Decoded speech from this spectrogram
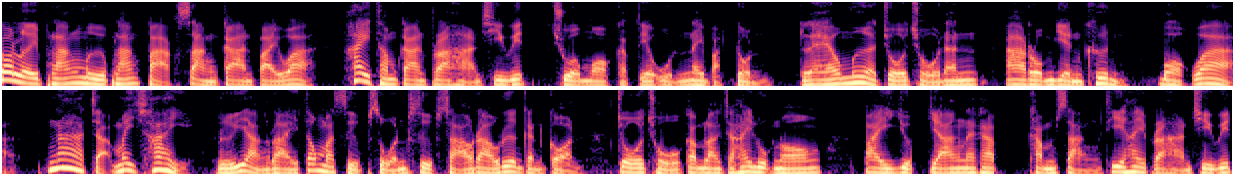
ก็เลยพลั้งมือพลั้งปากสั่งการไปว่า ให้ทำการประหารชีวิตชัวมอกับเตียวอุ่นในบัดดลแล้วเมื่อโจโฉนั้นอารมณ์เย็นขึ้น บอกว่า น่าจะไม่ใช่ หรืออย่างไรต้องมาสืบสวนสืบสาวราวเรื่องกันก่อน โจโฉกำลังจะให้ลูกน้อง ไปหยุดยั้งนะครับคำสั่งที่ให้ประหารชีวิต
